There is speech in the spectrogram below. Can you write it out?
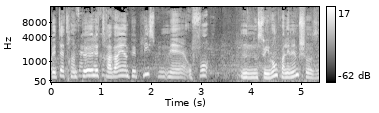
Peut-être un peu le 80. travail, un peu plus, mais au fond, nous suivons quand les mêmes choses.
